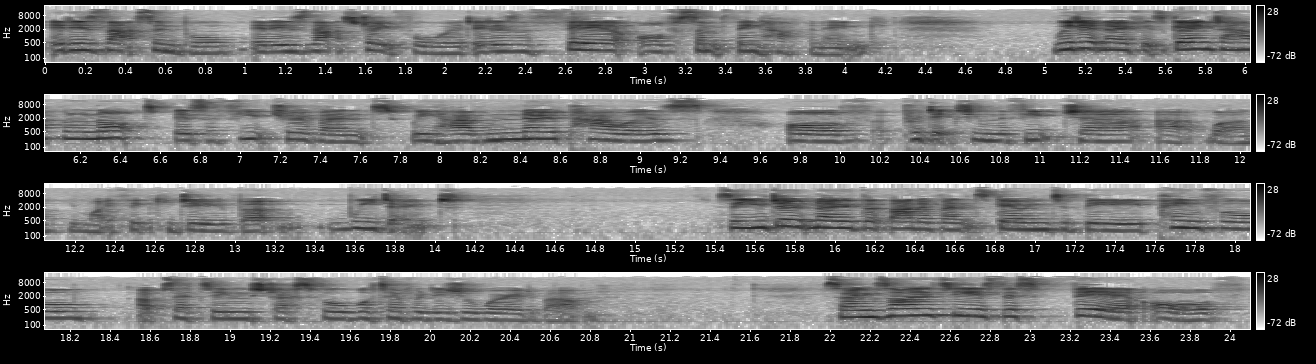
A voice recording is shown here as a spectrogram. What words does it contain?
It is that simple, it is that straightforward. It is a fear of something happening. We don't know if it's going to happen or not, it's a future event. We have no powers of predicting the future. Uh, well, you might think you do, but we don't. So you don't know that that event's going to be painful, upsetting, stressful, whatever it is you're worried about. So, anxiety is this fear of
